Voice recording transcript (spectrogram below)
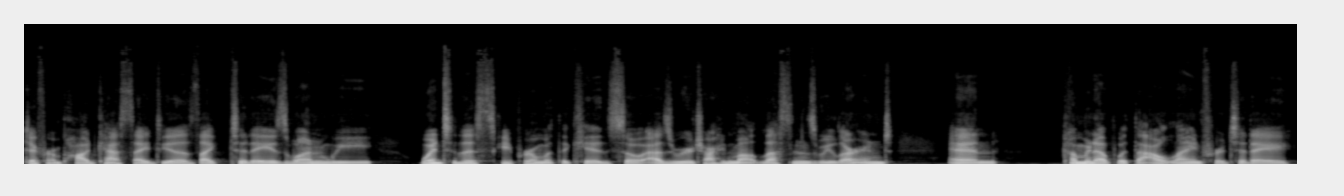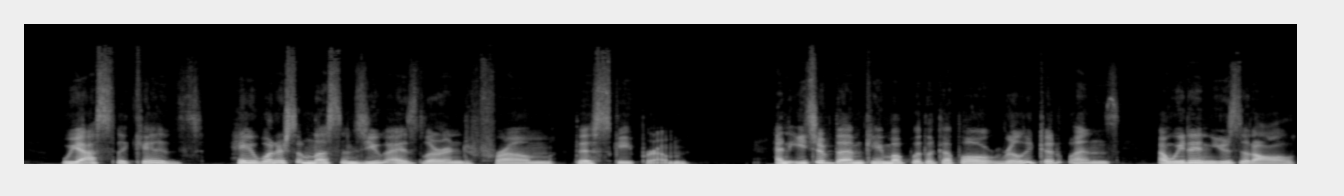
different podcast ideas, like today's one, we went to the escape room with the kids. So as we were talking about lessons we learned and coming up with the outline for today, we asked the kids, hey, what are some lessons you guys learned from the escape room? And each of them came up with a couple really good ones. And we didn't use it all,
